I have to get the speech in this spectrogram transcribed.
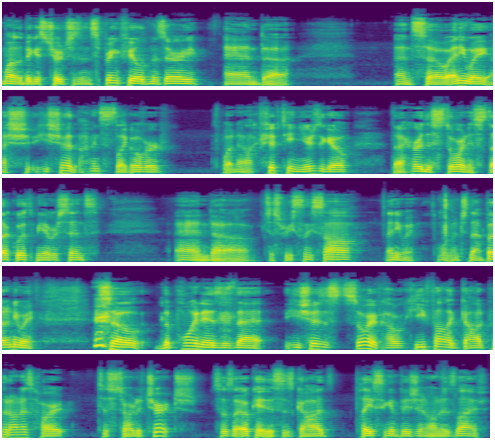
one of the biggest churches in Springfield, Missouri, and uh, and so anyway, sh- he shared. I mean, is like over what now, like 15 years ago that I heard this story, and it's stuck with me ever since. And uh, just recently saw. Anyway, I won't mention that. But anyway, so the point is, is that he shares a story of how he felt like God put on his heart to start a church. So it's like, okay, this is God placing a vision on his life.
